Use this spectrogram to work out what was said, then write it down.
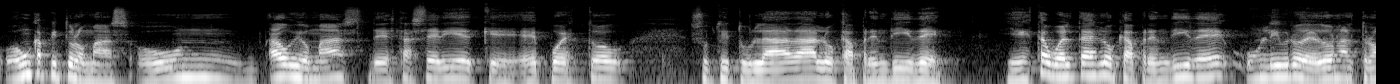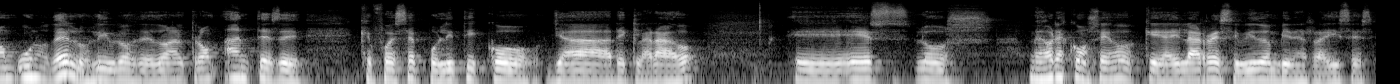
un capítulo más o un audio más de esta serie que he puesto subtitulada Lo que aprendí de. Y en esta vuelta es lo que aprendí de un libro de Donald Trump, uno de los libros de Donald Trump antes de que fuese político ya declarado. Eh, es los mejores consejos que él ha recibido en bienes raíces.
